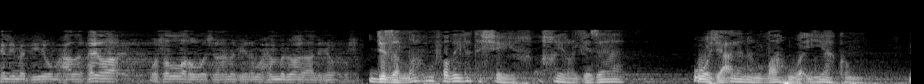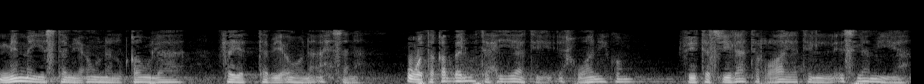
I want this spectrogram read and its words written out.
كلمته ومحاضرة خيرا وصلى الله وسلم على نبينا محمد وعلى آله وصحبه. جزا الله فضيلة الشيخ خير الجزاء وجعلنا الله وإياكم ممن يستمعون القول فيتبعون أحسنه. وتقبلوا تحيات إخوانكم في تسجيلات الراية الإسلامية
